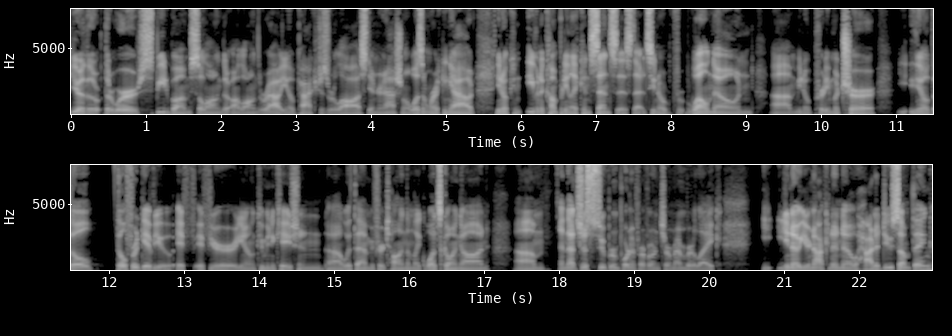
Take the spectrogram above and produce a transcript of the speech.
you know there, there were speed bumps along the along the route, you know, packages were lost, international wasn't working out. You know, con- even a company like ConsenSys that's you know well known, um, you know, pretty mature, y- you know, they'll they'll forgive you if if you're you know in communication uh, with them if you're telling them like what's going on um, and that's just super important for everyone to remember like you know you're not going to know how to do something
